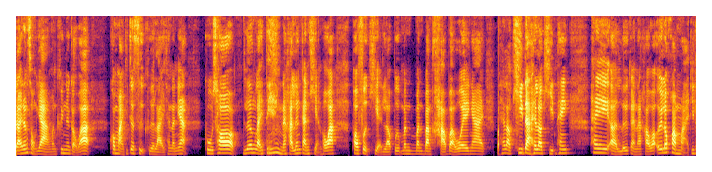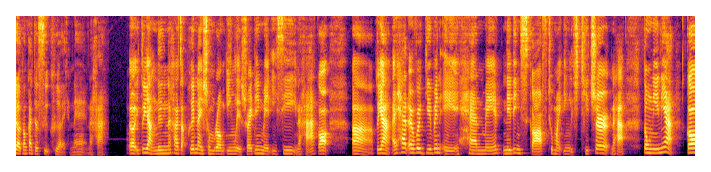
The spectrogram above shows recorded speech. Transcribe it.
ได้ทั้งสองอย่างมันขึ้นอยู่กับว่าความหมายที่จะสื่อคืออะไร ฉะนั้นเนี่ยครูชอบเรื่อง writing นะคะ เรื่องการเขียนเพราะว่าพอฝึกเขียนแล้วปุ๊บมันมันบังคับแบบว่าง่ายๆให้เราคิดอะให้เราคิดให้ให้เอ่อลึกกันนะคะ ว่าเอ้ยแล้วความหมายที่เราต้องการจะสื่อคืออะไรกันแน่นะคะเอ่ออีกตัวอย่างหนึ่งนะคะ จากเพื่อนในชมรม English Writing Made Easy นะคะ ก็ ตัวอย่าง I had ever given a handmade knitting scarf to my English teacher นะคะ ตรงนี้เนี่ยก็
